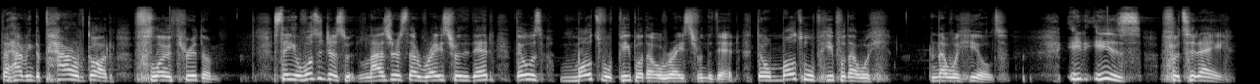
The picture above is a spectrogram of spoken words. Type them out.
that having the power of God flow through them. See, it wasn't just Lazarus that raised from the dead. There was multiple people that were raised from the dead. There were multiple people that were that were healed. It is for today.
